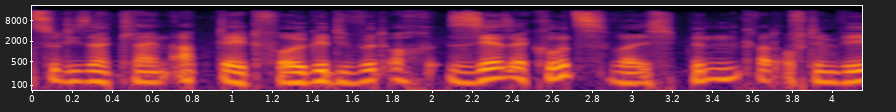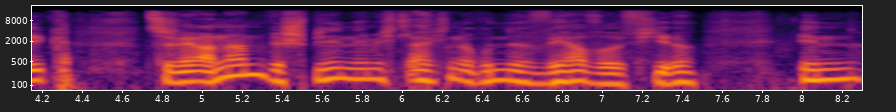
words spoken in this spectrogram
zu dieser kleinen Update-Folge. Die wird auch sehr, sehr kurz, weil ich bin gerade auf dem Weg zu den anderen. Wir spielen nämlich gleich eine Runde Werwolf hier in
